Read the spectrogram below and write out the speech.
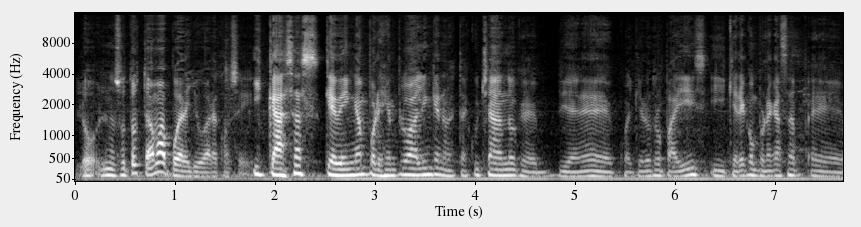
nosotros te vamos a poder ayudar a conseguir. Y casas que vengan, por ejemplo, alguien que nos está escuchando, que viene de cualquier otro país y quiere comprar una casa eh,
